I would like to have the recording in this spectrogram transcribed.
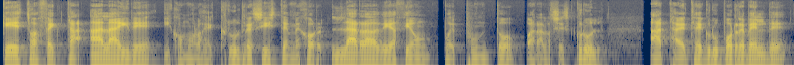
que esto afecta al aire y como los Skrull resisten mejor la radiación, pues punto para los Skrull. Hasta este grupo rebelde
